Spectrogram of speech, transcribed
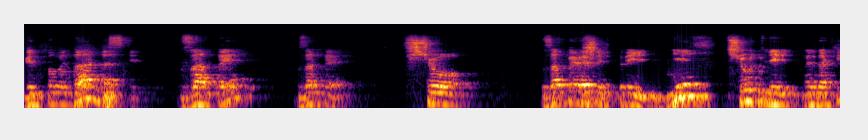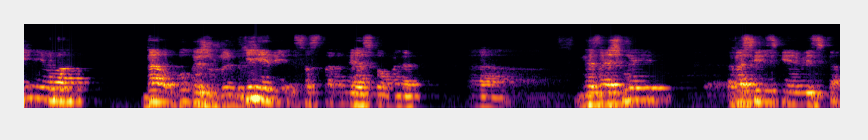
відповідальності за те, за те, що за перші три дні чуть ли не до Києва, да, були ж вже в Києві зі сторони Гостомеля, е, не зайшли російські війська.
